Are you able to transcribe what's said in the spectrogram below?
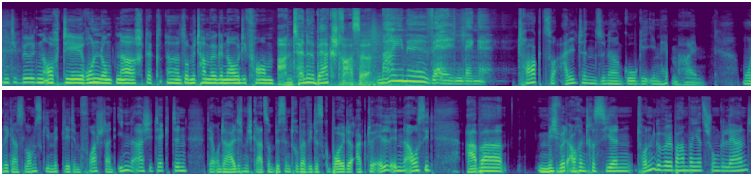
Und die bilden auch die Rundung nach. Da, äh, somit haben wir genau die Form. Antenne Bergstraße. Meine Wellenlänge. Talk zur alten Synagoge in Heppenheim. Monika Slomski, Mitglied im Vorstand, Innenarchitektin. Der unterhalte ich mich gerade so ein bisschen drüber, wie das Gebäude aktuell innen aussieht. Aber mich würde auch interessieren, Tonnengewölbe haben wir jetzt schon gelernt.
